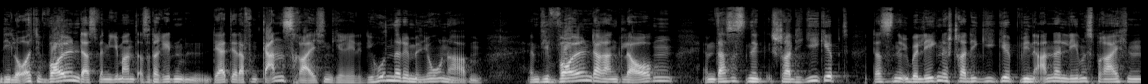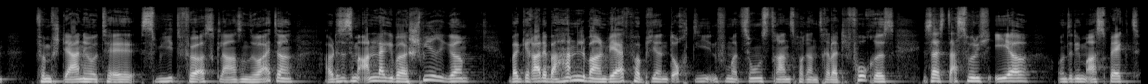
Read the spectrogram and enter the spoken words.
die Leute wollen das, wenn jemand, also da reden, der hat ja davon ganz Reichen geredet, die hunderte Millionen haben, ähm, die wollen daran glauben, ähm, dass es eine Strategie gibt, dass es eine überlegene Strategie gibt, wie in anderen Lebensbereichen, Fünf-Sterne-Hotel, Suite, First Class und so weiter. Aber das ist im Anlagebereich schwieriger, weil gerade bei handelbaren Wertpapieren doch die Informationstransparenz relativ hoch ist. Das heißt, das würde ich eher unter dem Aspekt,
